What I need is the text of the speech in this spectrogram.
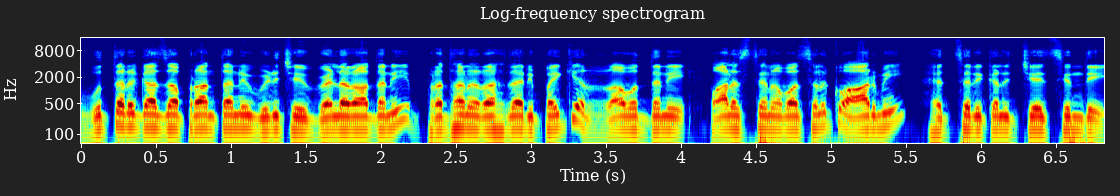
ఉత్తర గాజా ప్రాంతాన్ని విడిచి వెళ్ళరాదని ప్రధాన రహదారిపైకి రావద్దని పాలస్తీనా వాసులకు ఆర్మీ హెచ్చరికలు చేసింది.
